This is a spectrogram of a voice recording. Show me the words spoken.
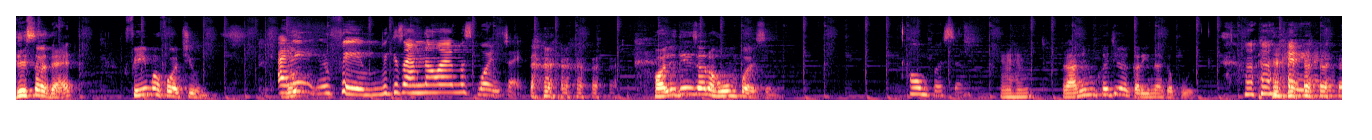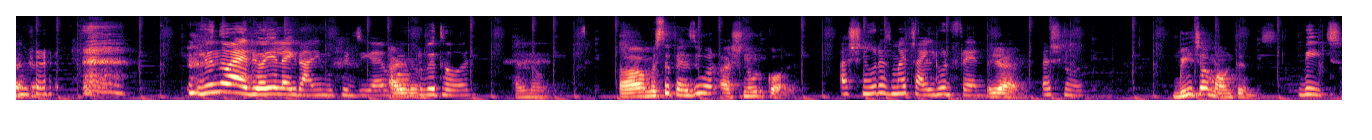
this or that, fame or fortune? I No. think fame because I'm now I'm a spoiled child, Holidays or a home person? home person. Mm-hmm. Rani Mukherjee or Kareena Kapoor? Kareena Kapoor. Even though I really like Rani Mukherjee, I worked with her. I know. Uh, Mr. Faisu or Ashnoor Kaur? Ashnoor is my childhood friend. Yeah. Ashnoor. Beach or mountains? Beach.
